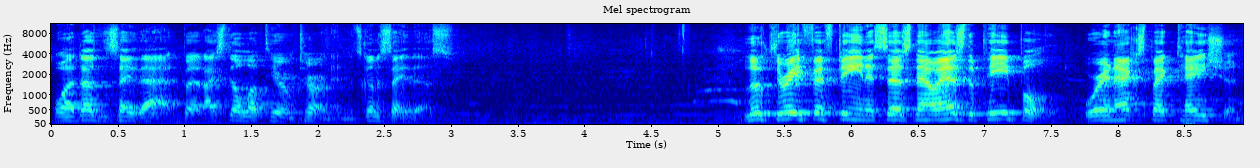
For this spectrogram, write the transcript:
Well, it doesn't say that, but I still love to hear them turning. It's going to say this. Luke 3:15 it says now as the people were in expectation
